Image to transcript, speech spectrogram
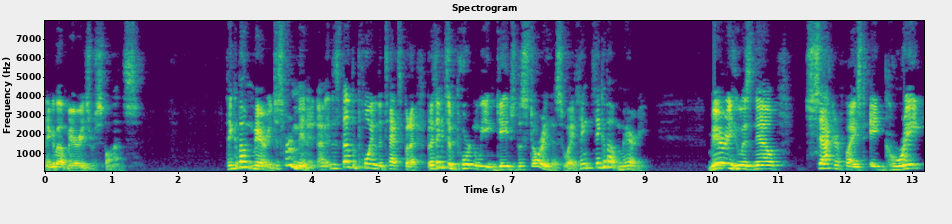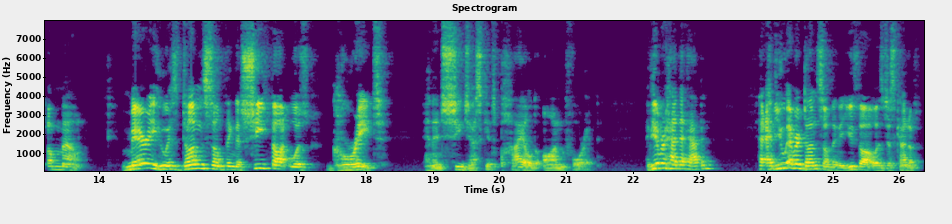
Think about Mary's response. Think about Mary just for a minute. I mean, it's not the point of the text, but I, but I think it's important we engage the story this way. Think, think about Mary. Mary, who has now sacrificed a great amount. Mary, who has done something that she thought was great, and then she just gets piled on for it. Have you ever had that happen? Have you ever done something that you thought was just kind of,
